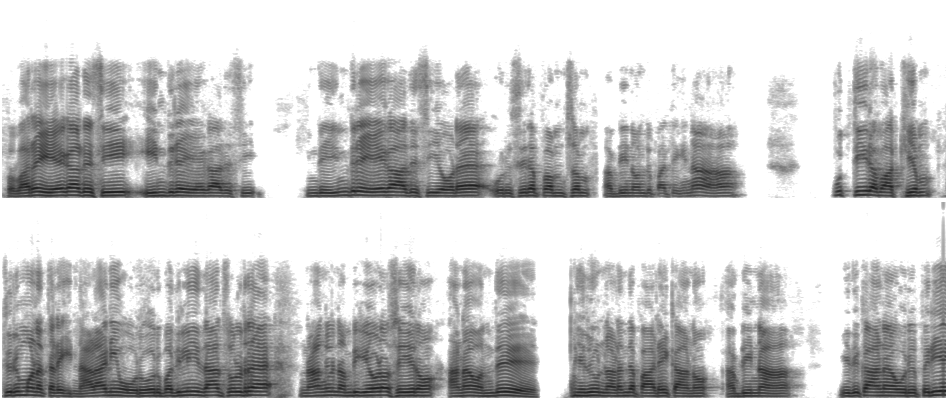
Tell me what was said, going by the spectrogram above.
இப்போ வர ஏகாதசி இந்திர ஏகாதசி. இந்த இந்திர ஏகாதசியோட ஒரு சிறப்பம்சம் அப்படின்னு வந்து பார்த்தீங்கன்னா புத்தீர வாக்கியம் திருமண தடை. நாடா நீ ஒரு ஒரு பதிலையும் தான் சொல்கிற நாங்களும் நம்பிக்கையோடு செய்கிறோம் ஆனால் வந்து எதுவும் நடந்த பாடே காணோம். அப்படின்னா இதுக்கான ஒரு பெரிய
